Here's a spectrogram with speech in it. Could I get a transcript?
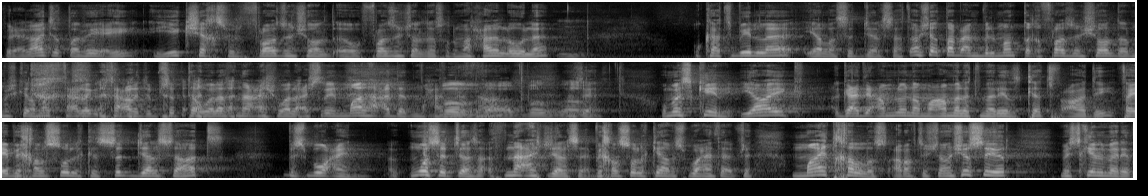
في العلاج الطبيعي يجيك شخص في الفروزن شولدر فروزن شولدر في المرحلة الأولى مم. وكاتبين له يلا ست جلسات. أول شيء طبعا بالمنطق فروزن شولدر مشكلة ما تتعالج تعالج بستة ولا 12 ولا 20 ما لها عدد محدد؟ بالضبط بالضبط. زين. ومسكين جايك قاعد يعاملونه معاملة مريض كتف عادي فيبي يخلصون لك الست جلسات بأسبوعين. مو ست جلسات 12 جلسة بيخلصون لك إياها بأسبوعين ثلاث ما يتخلص عرفت شلون؟ شو يصير؟ مسكين المريض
